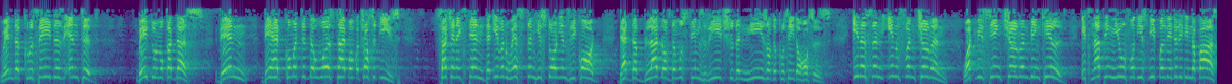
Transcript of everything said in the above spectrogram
when the Crusaders entered Baytul Muqaddas, then they had committed the worst type of atrocities. Such an extent that even Western historians record that the blood of the Muslims reached to the knees of the Crusader horses. Innocent infant children. What we're seeing children being killed. It's nothing new for these people. They did it in the past.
